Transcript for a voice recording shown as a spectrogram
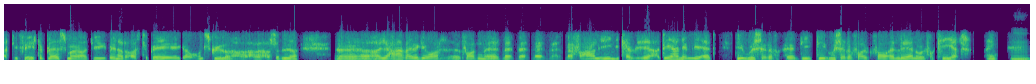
og de fleste bladsmører, de vender der også tilbage, ikke, og undskylder og, og, og så videre. Uh, og jeg har redegjort uh, for dem, hvad, hvad, hvad, hvad, faren egentlig kan være. Og det er nemlig, at de udsætter, uh, de, de udsætter folk for at lære noget forkert. Ikke? Mm.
